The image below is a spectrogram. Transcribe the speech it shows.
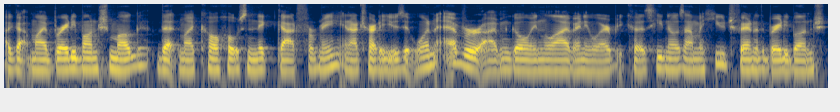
I got my Brady Bunch mug that my co-host Nick got for me, and I try to use it whenever I'm going live anywhere because he knows I'm a huge fan of the Brady Bunch,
